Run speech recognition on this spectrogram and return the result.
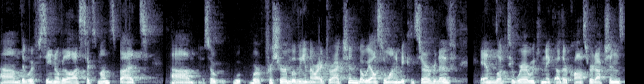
um, that we've seen over the last six months. But um, so we're for sure moving in the right direction. But we also want to be conservative and look to where we can make other cost reductions.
